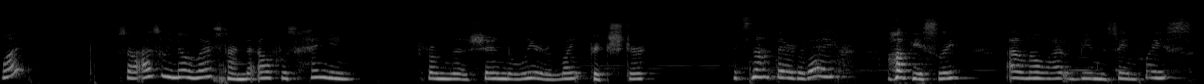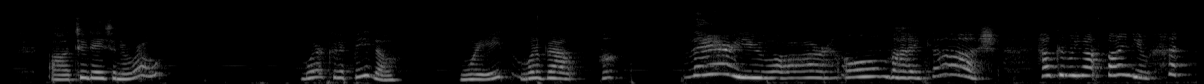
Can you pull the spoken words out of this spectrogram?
What? So as we know last time, the elf was hanging from the chandelier light fixture. It's not there today, obviously. I don't know why it would be in the same place uh, two days in a row. Where could it be though? Wait, what about... there you are! Oh my gosh! How could we not find you?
